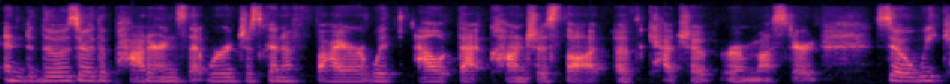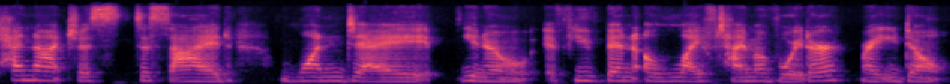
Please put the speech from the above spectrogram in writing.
And those are the patterns that we're just going to fire without that conscious thought of ketchup or mustard. So we cannot just decide one day, you know, if you've been a lifetime avoider, right? You don't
